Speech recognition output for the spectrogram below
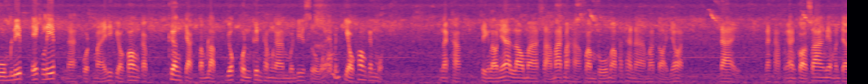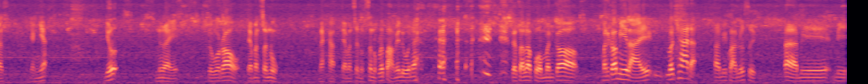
บูมลิฟต์เอ็กลิฟต์นะกฎหมายที่เกี่ยวข้องกับเครื่องจักรสำหรับยกคนขึ้นทำงานบนที่สูงมันเกี่ยวข้องกันหมดนะครับสิ่งเหล่านี้เรามาสามารถมาหาความรู้มาพัฒนามาต่อยอดได้นะครับ งานก่อสร้างเนี่ยมันจะอย่างเงี้ยเยอะเหนื่อยเซอร์เวอรแต่มันสนุกนะครับแต่มันสนุกสนุกหรือเปล่าไม่รู้นะ แต่สำหรับผมมันก็มันก็มีหลายรสชาติอะ มีความรู้สึกมีมี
